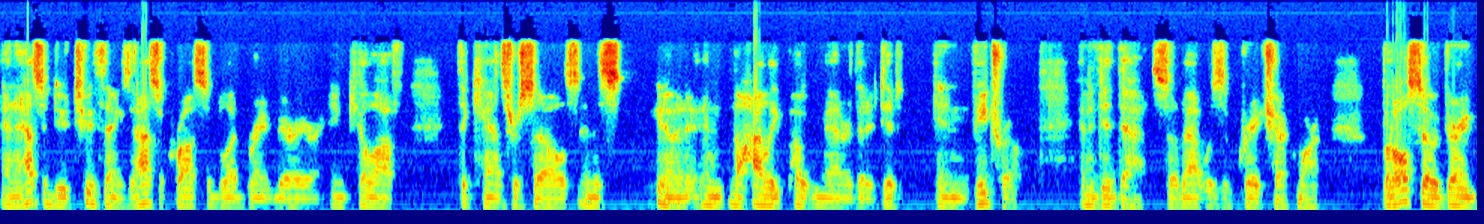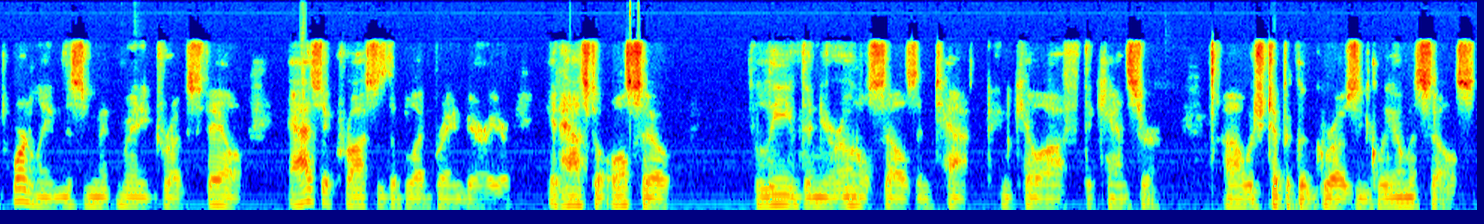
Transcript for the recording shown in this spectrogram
and it has to do two things. It has to cross the blood-brain barrier and kill off the cancer cells in this you know, in, in, the highly potent manner that it did in vitro. And it did that. So that was a great check mark. But also, very importantly, and this is many drugs fail, as it crosses the blood brain barrier, it has to also leave the neuronal cells intact and kill off the cancer, uh, which typically grows in glioma cells.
